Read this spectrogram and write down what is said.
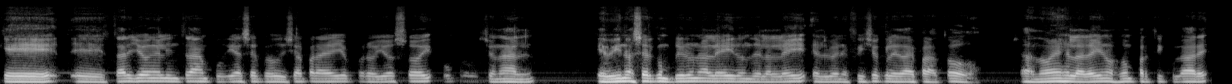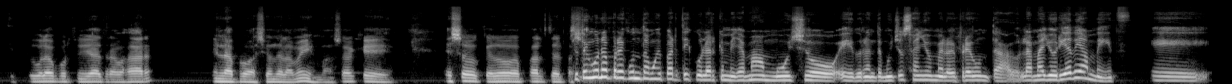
que eh, estar yo en el Intran podía ser perjudicial para ellos, pero yo soy un profesional que vino a hacer cumplir una ley donde la ley, el beneficio que le da es para todos. O sea, no es la ley, no son particulares y tuve la oportunidad de trabajar en la aprobación de la misma. O sea que eso quedó aparte del pasado. Yo tengo una pregunta muy particular que me llama mucho, eh, durante muchos años me lo he preguntado. La mayoría de AMETs, eh,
